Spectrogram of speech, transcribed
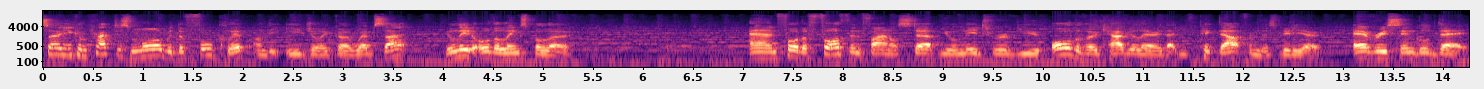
So you can practice more with the full clip on the eJoy Go website. You'll need all the links below. And for the fourth and final step, you will need to review all the vocabulary that you've picked out from this video every single day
